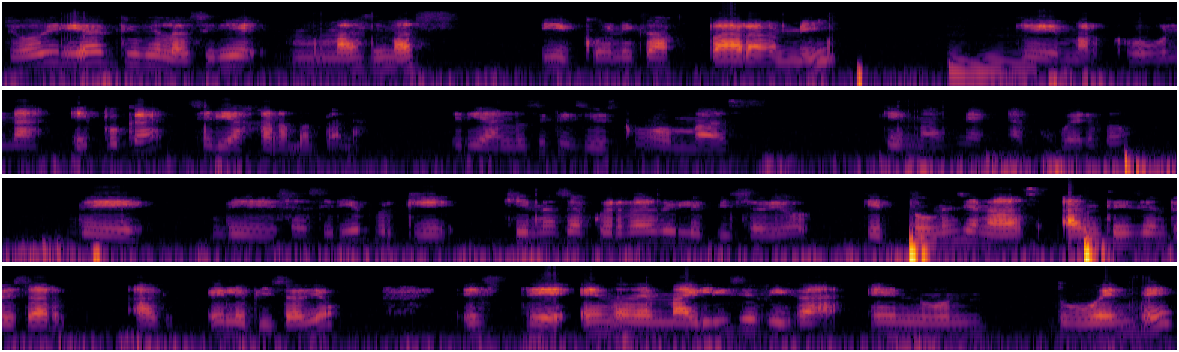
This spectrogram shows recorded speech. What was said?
Yo diría que de la serie más, más icónica para mí, que marcó una época, sería Hannah Montana. Serían los episodios como más que más me acuerdo de, de esa serie porque ¿quién no se acuerda del episodio que tú mencionabas antes de empezar el episodio? Este, en donde Miley se fija en un duende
